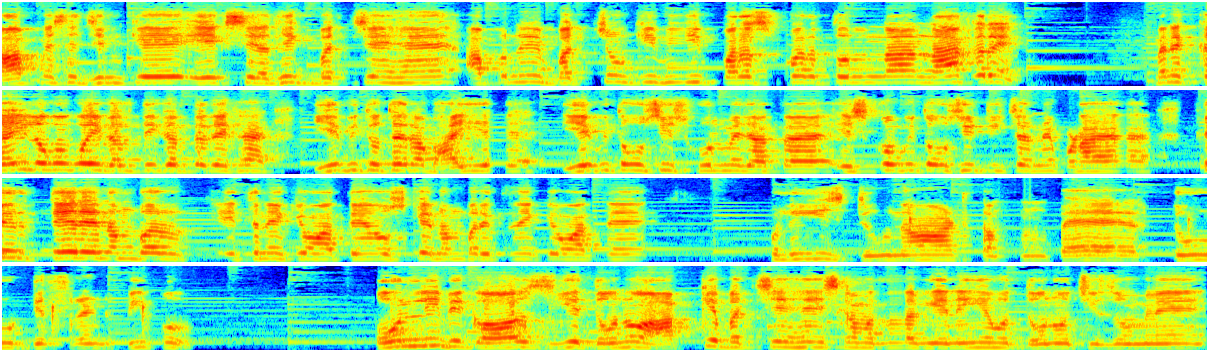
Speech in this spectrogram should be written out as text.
आप में से जिनके एक से अधिक बच्चे हैं, अपने बच्चों की भी परस्पर तुलना ना करें। मैंने कई लोगों को ये गलती करते देखा है, ये भी तो तेरा भाई है, ये भी तो उसी स्कूल में जाता है, इसको भी तो उसी टीचर ने पढ़ाया है। फिर तेरे नंबर इतने क्यों आते हैं, उसके नंबर इतने क्यों आते हैं? Please do not compare two different people. Only because ये दोनों आपके बच्चे हैं, इसका मतलब ये नहीं है वो दोनों चीज़ों में,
